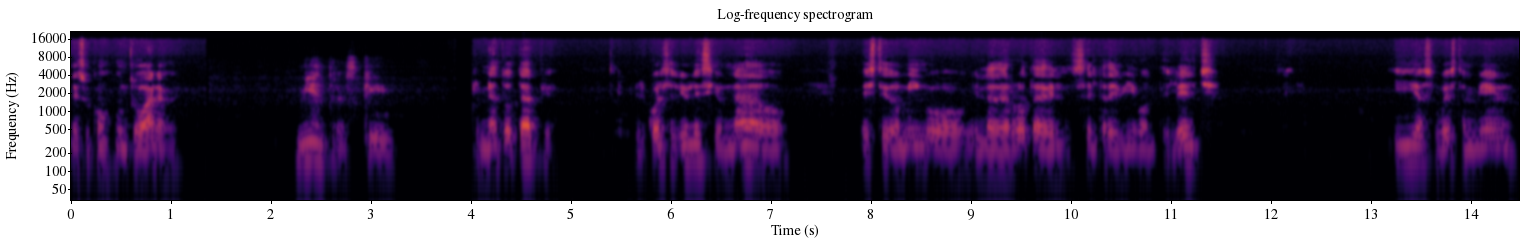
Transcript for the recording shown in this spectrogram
en su conjunto árabe. Mientras que Renato Tapia, el cual salió lesionado este domingo en la derrota del Celta de Vigo ante el Elche. Y a su vez también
